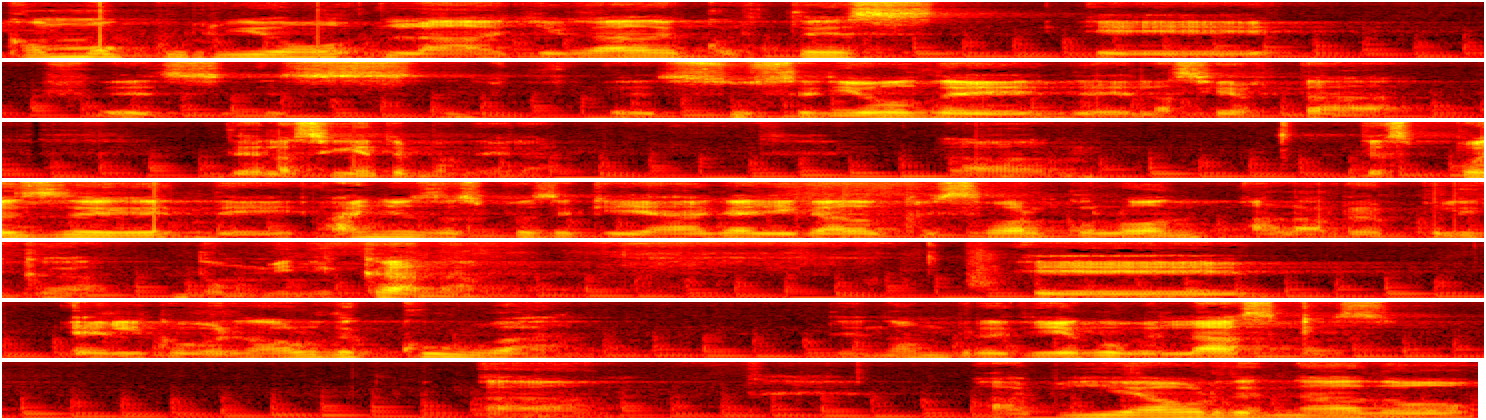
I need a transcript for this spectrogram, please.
¿Cómo ocurrió la llegada de Cortés? Eh, sucedió de, la cierta, de la siguiente manera después de, años después de que ya haya llegado Cristóbal Colón a la República Dominicana, eh, el gobernador de Cuba, de nombre Diego Velázquez, ah, había ordenado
